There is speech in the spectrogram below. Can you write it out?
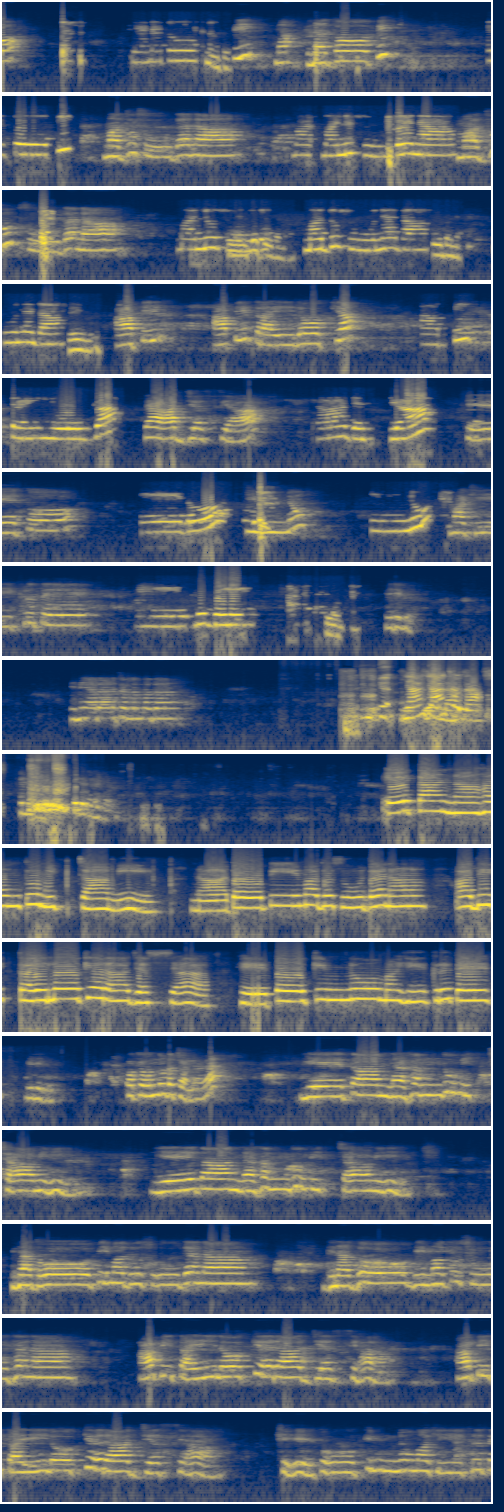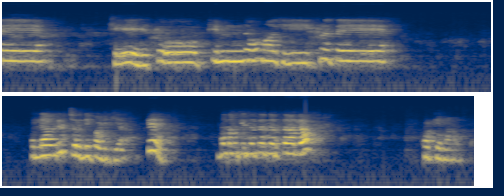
ഘ്നതോപി? ഘ്നതോപി? ഘ്നതോപി? മധുസൂദന. മനുസൂദന. മധുസൂദന. മനുസൂദന. മധുസൂനദ സൂനദ അപി അപി ത്രൈലോക്യ अपि त्रैयोग രാജ്യസ്യ राजस्य ഹേതോ एदो കിന്നു किन्नु മഹീകൃതേ हृदे വെരി ഗുഡ് ഇനി ആരാണ് ചൊല്ലുന്നത് ഞാൻ ചൊല്ലാം ചൊല്ലിക്കോളൂ, ചൊല്ലിക്കോളൂ. एतान्नहन्तुमिच्छामि नातोऽपि मधुसूदन अभितैलोक्यराजस्य हेतो किं नु मही कृते ఓకే ఉంది కూడా చల్లదా ఏతాన్నహందుమిచ్చామి. ఏతాన్నహందుమిచ్చామి. ఘ్నదోపి మధుసూదన. ఘ్నదోపి మధుసూదన. అపి త్రైలోక్యరాజ్యస్య అపి త్రైలోక్యరాజ్యస్య ഹേതോ കിന്നു മഹീകൃതേ ഹേതോ കിന്നു മഹീകൃതേ. എല്ലാവരും ചൊല്ലി പഠിക്കുക ഓക്കെ അപ്പൊ നമുക്ക് ഇന്നത്തെ നിർത്താലോ? ഓക്കെ നമസ്കാരം.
